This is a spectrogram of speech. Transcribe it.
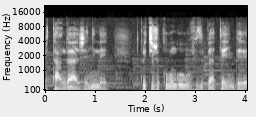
bitangaje nyine dukurikije uko ubu ngubu ubuvuzi bwateye imbere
